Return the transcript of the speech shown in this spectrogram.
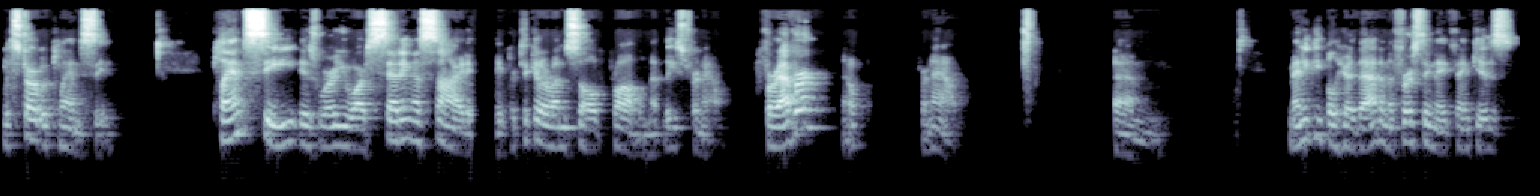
Let's start with Plan C. Plan C is where you are setting aside a particular unsolved problem, at least for now. Forever? Nope, for now. Um, many people hear that, and the first thing they think is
